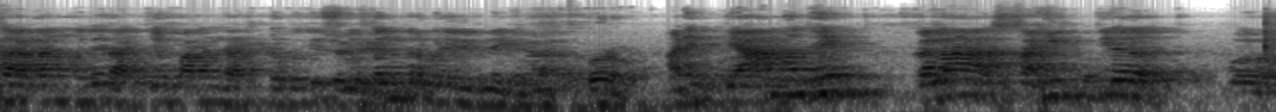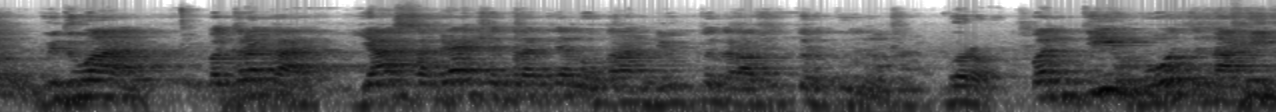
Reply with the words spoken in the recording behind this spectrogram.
जागांमध्ये राज्यपाल आणि राष्ट्रपती स्वतंत्रपणे निर्णय घेतात. बरोबर. आणि त्यामध्ये कला साहित्य विद्वान पत्रकार या सगळ्या क्षेत्रातल्या लोकांना नियुक्त करावी तरतूद आहे. बरोबर. पण ती होत नाही.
